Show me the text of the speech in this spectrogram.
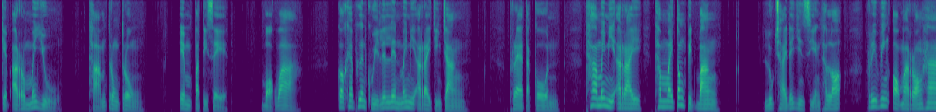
เก็บอารมณ์ไม่อยู่ ถามตรงๆ เอ็มปฏิเสธ บอกว่า ก็แค่เพื่อนคุยเล่น ๆ ไม่มีอะไรจริงจัง แพรตะโกน ถ้าไม่มีอะไรทำไมต้องปิดบัง ลูกชายได้ยินเสียงทะเลาะ รีวิ่งออกมาร้องไห้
